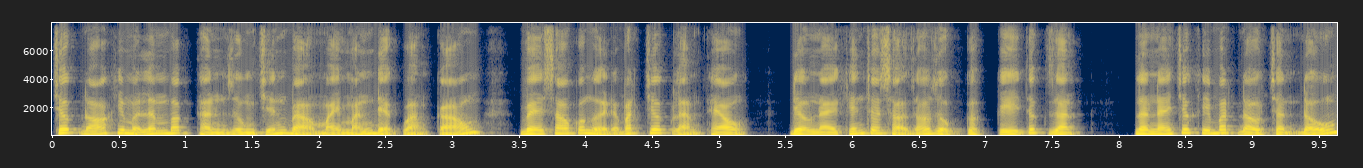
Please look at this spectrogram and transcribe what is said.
Trước đó khi mà Lâm Bắc Thần dùng chiến bảo may mắn để quảng cáo, về sau có người đã bắt trước làm theo. Điều này khiến cho sở giáo dục cực kỳ tức giận, Lần này trước khi bắt đầu trận đấu,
